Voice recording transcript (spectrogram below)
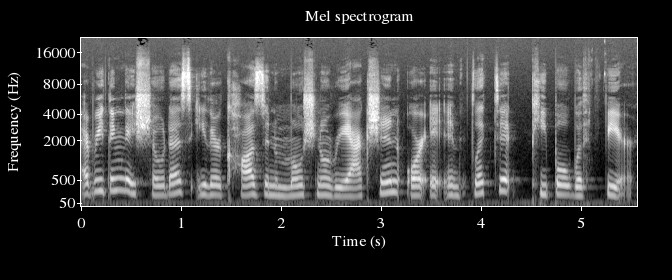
Everything they showed us either caused an emotional reaction or it inflicted people with fear.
